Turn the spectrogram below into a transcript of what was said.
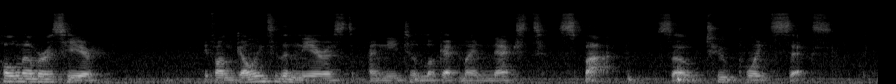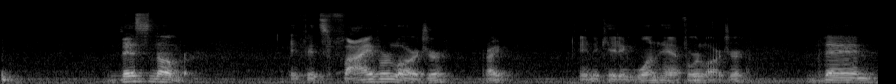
Whole number is here. If I'm going to the nearest, I need to look at my next spot. So 2.6. This number, if it's 5 or larger, right, indicating 1 half or larger, then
